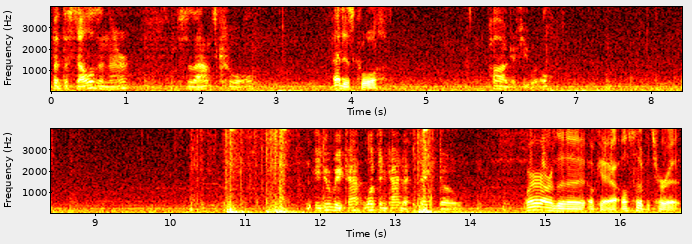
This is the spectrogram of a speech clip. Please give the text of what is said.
But the cell's in there, so that's cool. That is cool. Pog, if you will. He do be ki- looking kind of thick, though. Where are the? Okay, I'll set up a turret.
